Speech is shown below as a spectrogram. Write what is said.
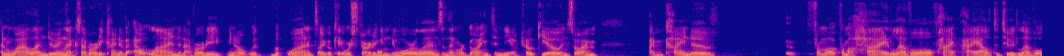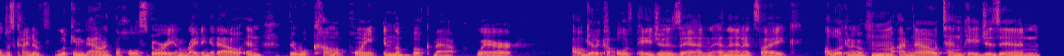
and while I'm doing that, because I've already kind of outlined and I've already, you know, with book one, it's like, okay, we're starting in New Orleans and then we're going to Neo Tokyo. And so I'm, I'm kind of from a, from a high level, high, high altitude level, just kind of looking down at the whole story and writing it out. And there will come a point in the book map where I'll get a couple of pages in and then it's like, I'll look and I go, hmm, I'm now 10 pages in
